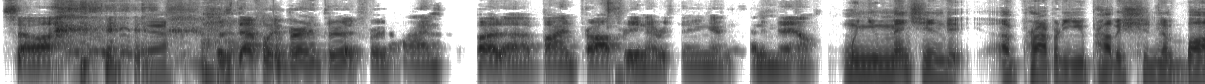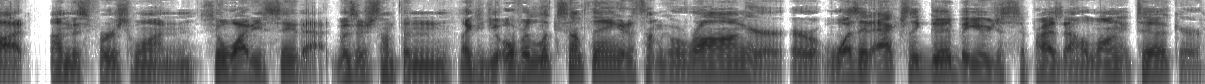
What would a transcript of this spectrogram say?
So, uh, yeah. was definitely burning through it for a time, but uh, buying property and everything and sending mail. When you mentioned a property you probably shouldn't have bought on this first one. So why do you say that? Was there something like did you overlook something or did something go wrong or or was it actually good but you were just surprised at how long it took or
